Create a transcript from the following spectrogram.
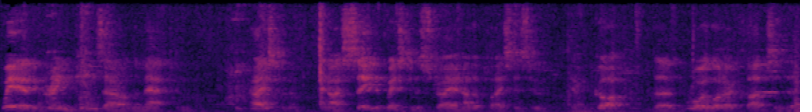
where the green pins are on the map and who pays for them, and I see that Western Australia and other places who have got the Royal Auto Clubs and the,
